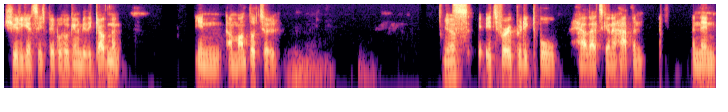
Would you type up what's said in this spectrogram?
shoot against these people who are going to be the government in a month or two? Yeah. It's it's very predictable how that's going to happen. And then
